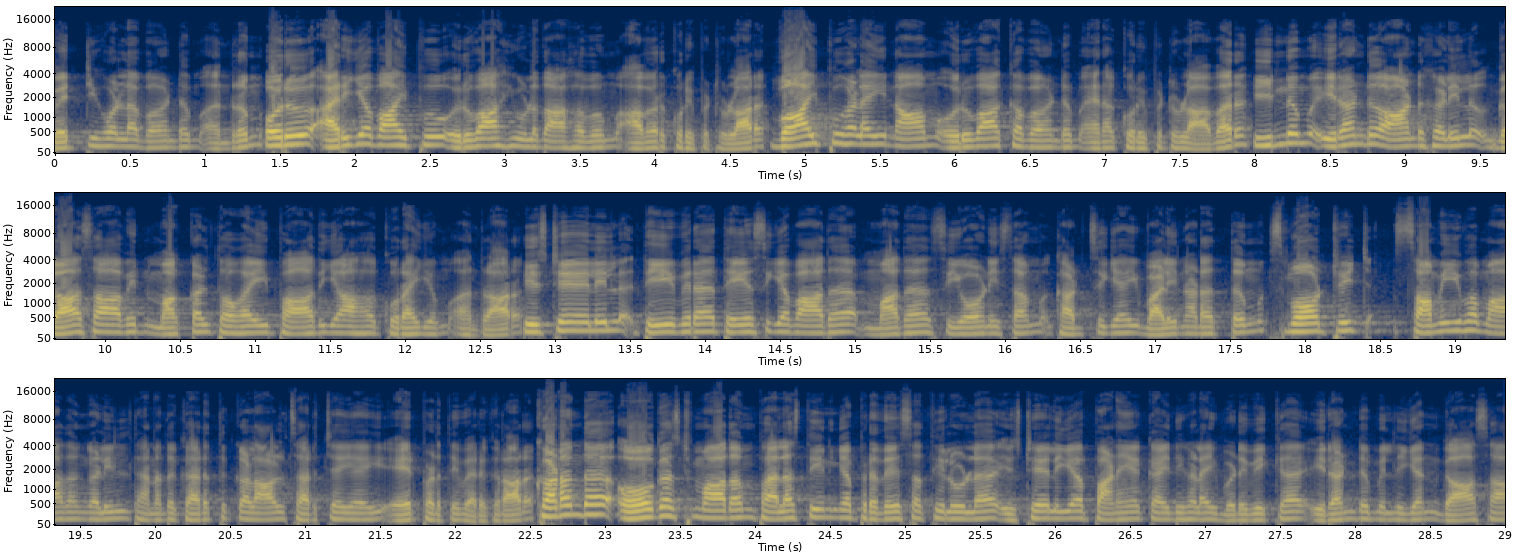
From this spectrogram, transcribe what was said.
வெற்றி கொள்ள வேண்டும் என்றும் ஒரு அரிய வாய்ப்பு உருவாகியுள்ளதாகவும் அவர் குறிப்பிட்டுள்ளார். வாய்ப்புகளை நாம் உருவாக்க வேண்டும் என குறிப்பிட்டுள்ள அவர் இன்னும் இரண்டு ஆண்டுகளில் காசாவின் மக்கள் தொகை பாதியாக குறையும் என்றார். இஸ்ரேலில் தீவிர தேசியவாத மத சியோனிசம் கட்சியை வழிநடத்தும் ஸ்மோட்ரிச் சமீப மாதங்களில் தனது கருத்துக்களால் சர்ச்சையை ஏற்படுத்தி வருகிறார். கடந்த ஆகஸ்ட் மாதம் பலஸ்தீனிய பிரதேசத்தில் உள்ள இஸ்ரேலிய பணைய கைதிகளை விடுவிக்க இரண்டு மில்லியன் காசா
